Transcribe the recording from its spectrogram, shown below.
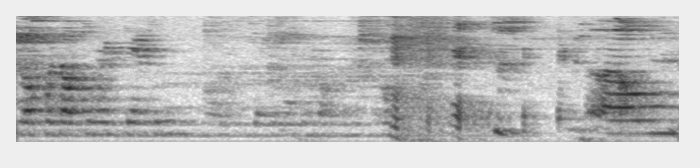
the offer document carefully before you get the document. um,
